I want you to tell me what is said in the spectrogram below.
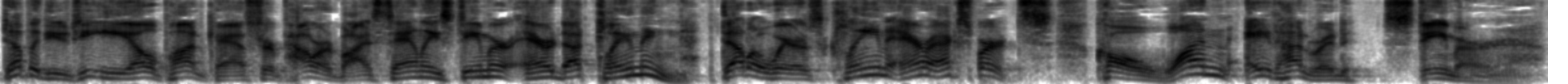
WDEL podcasts are powered by Stanley Steamer Air Duct Cleaning, Delaware's clean air experts. Call 1-800-STEAMER.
